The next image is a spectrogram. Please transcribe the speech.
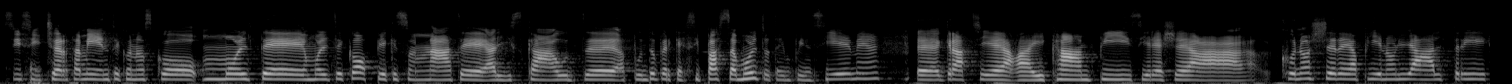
Sì, sì, certamente conosco molte, molte coppie che sono nate agli scout appunto perché si passa molto tempo insieme, eh, grazie ai campi si riesce a conoscere appieno gli altri.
